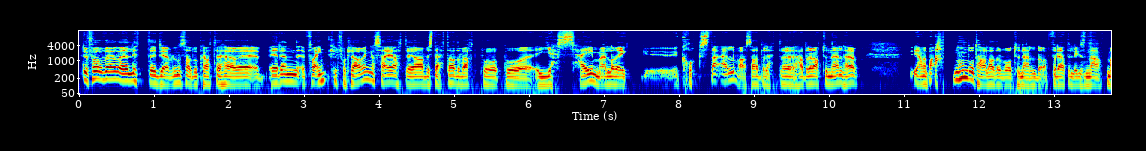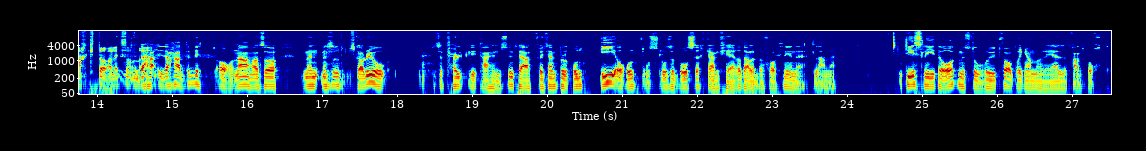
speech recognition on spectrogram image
Du får være litt djevelens advokat her. Er det en for enkel forklaring å si at ja, hvis dette hadde vært på, på Jessheim eller i Krokstadelva, så hadde, dette, hadde det vært tunnel her? Gjerne på 1800-tallet hadde det vært tunnel, da, fordi at det ligger så nært makta. Liksom. Det, det hadde blitt ordna, altså, men, men så skal du jo selvfølgelig ta hensyn til at f.eks. i og rundt Oslo så bor ca. en fjerdedel av befolkningen i dette landet. De sliter òg med store utfordringer når det gjelder transport.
